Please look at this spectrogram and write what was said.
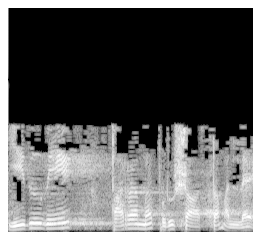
இதுவே பரம புருஷார்த்தம் அல்ல.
